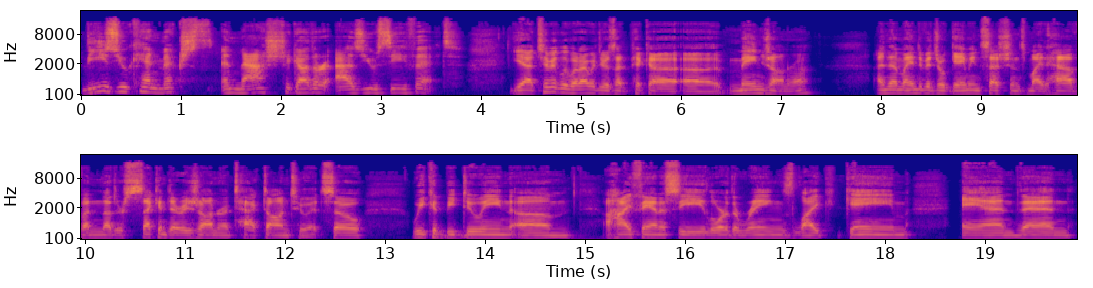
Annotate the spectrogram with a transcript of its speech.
These you can mix and mash together as you see fit. Yeah, typically what I would do is I'd pick a, a main genre, and then my individual gaming sessions might have another secondary genre tacked onto it. So we could be doing um, a high fantasy Lord of the Rings like game, and then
